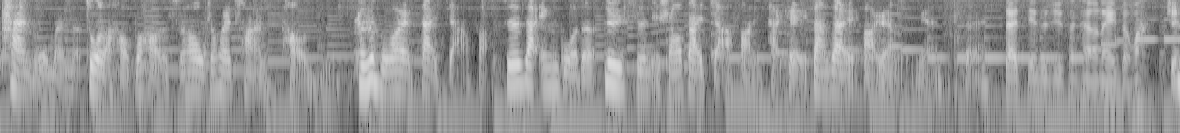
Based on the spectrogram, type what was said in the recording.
判我们的做的好不好的时候，就会穿袍子，可是不会戴假发。就是在英国的律师，你需要戴假发，你才可以站在法院里面。对。在电视剧上看到那一种吗？卷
